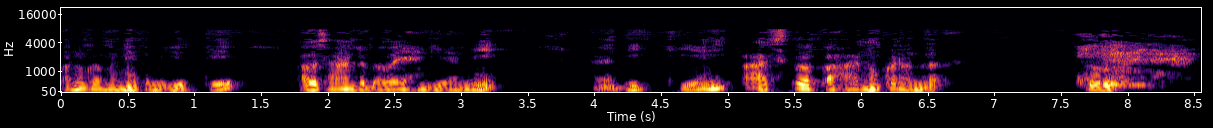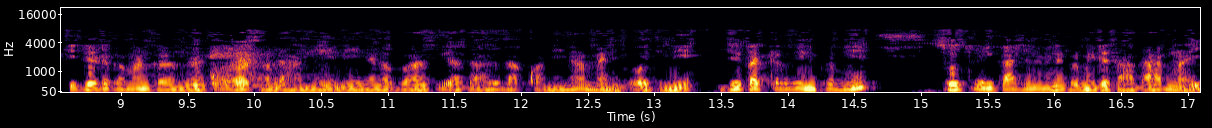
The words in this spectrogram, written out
අනුගමනය කළ යුත්තේ අවසානට බවයි හැඟියන්නේ දිට්ඨියෙන් ආශ්‍රව පහ නොකරන තුරු ඉදිරියට ගමන් කරන නැති බව සඳහන් මේ මේ ගැන ඔබ වහන්සේගේ අදහස දක්වන්නේ නම් මැනවි. ඔය මේ ඉදිරිපත් කළ දෙන ක්‍රමයේ සූත්‍ර විකාශන වෙන ක්‍රමයට සාධාරණයි.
